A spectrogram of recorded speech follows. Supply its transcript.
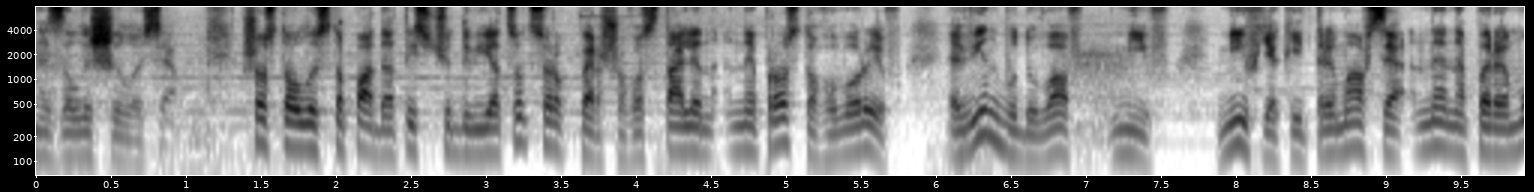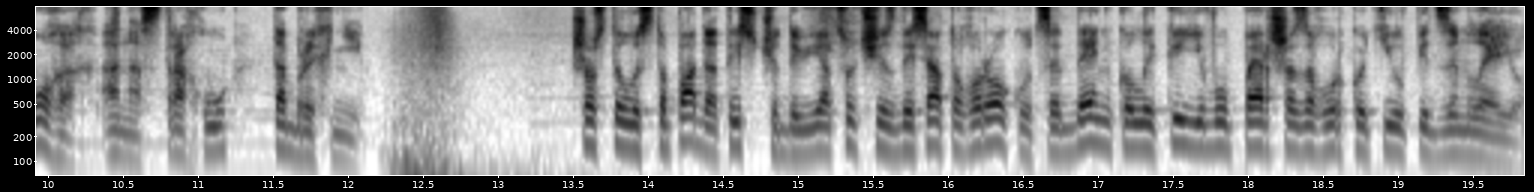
не залишилося. 6 листопада 1941-го Сталін не просто говорив, він будував міф, міф, який тримався не на перемогах, а на страху та брехні. 6 листопада 1960 року це день, коли Київ уперше загуркотів під землею.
